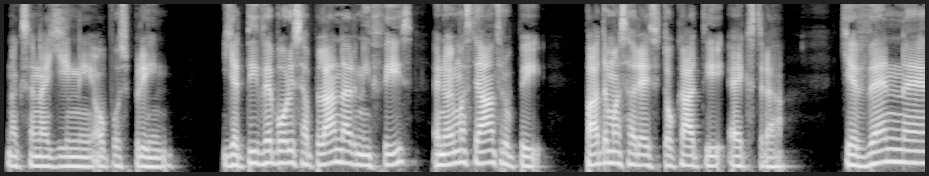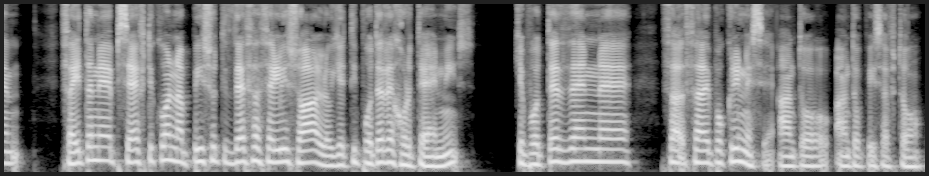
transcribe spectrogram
να ξαναγίνει όπως πριν. Γιατί δεν μπορείς απλά να αρνηθείς, ενώ είμαστε άνθρωποι. Πάντα μας αρέσει το κάτι έξτρα. Και δεν... Ε, θα ήταν ψεύτικο να πεις ότι δεν θα θελήσω άλλο, γιατί ποτέ δεν χορταίνεις και ποτέ δεν ε, θα, θα υποκρίνεσαι αν το, αν το πεις αυτό.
